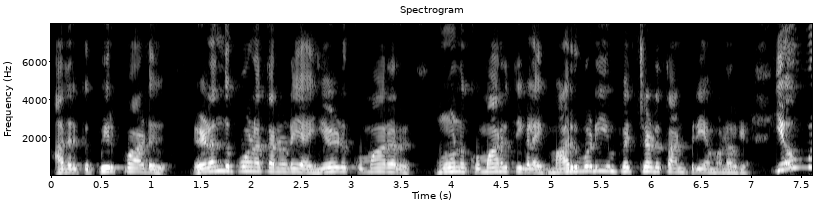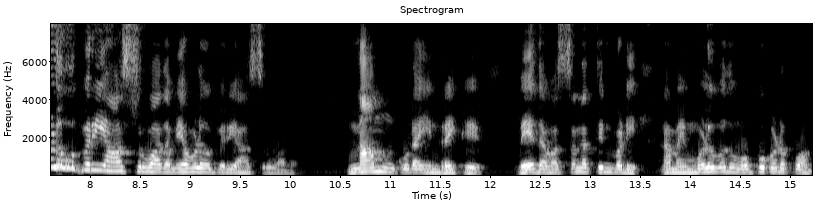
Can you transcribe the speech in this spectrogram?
அதற்கு பிற்பாடு இழந்து போன தன்னுடைய ஏழு குமாரர் மூணு குமாரத்திகளை மறுபடியும் பெற்றெடுத்தான் பிரியமானவர்கள். எவ்வளவு பெரிய ஆசீர்வாதம் எவ்வளவு பெரிய ஆசிர்வாதம். நாமும் கூட இன்றைக்கு வேத வசனத்தின்படி நம்மை முழுவதும் ஒப்பு கொடுப்போம்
